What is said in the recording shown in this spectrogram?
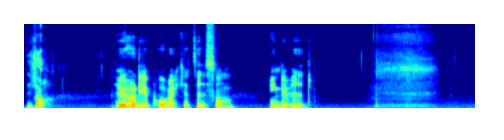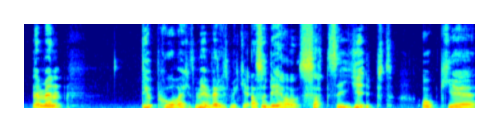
Ja. Hur har det påverkat dig som individ? Nej men. Det har påverkat mig väldigt mycket. Alltså det har satt sig djupt. Och eh,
